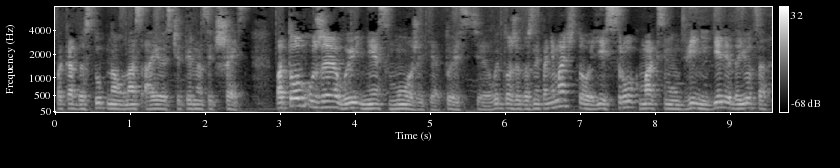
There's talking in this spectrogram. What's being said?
пока доступна у нас iOS 14.6 потом уже вы не сможете. То есть э, вы тоже должны понимать, что есть срок, максимум 2 недели дается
